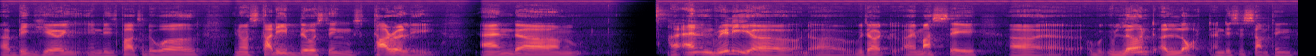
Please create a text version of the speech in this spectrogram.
uh, big here in, in these parts of the world. You know, studied those things thoroughly, and um, and really, uh, uh, without I must say, uh, we learned a lot, and this is something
